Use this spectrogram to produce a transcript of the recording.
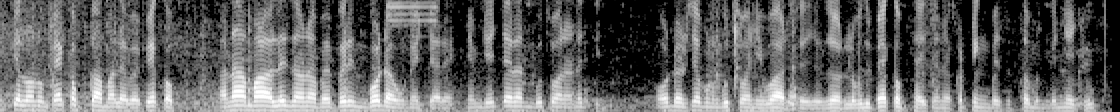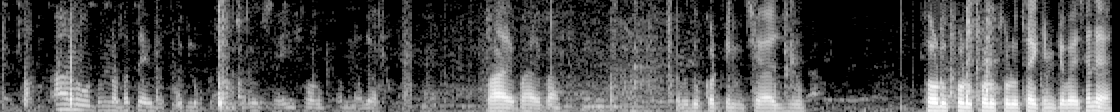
હકેલોનું પેકઅપ કામ હાલે ભાઈ પેકઅપ અને આ માળા લઈ જવાના ભાઈ ભરીને ગોડાવું ને અત્યારે. કેમ કે અત્યારે આને ગૂંથવાના નથી. ઓર્ડર છે પણ ગૂંથવાની વાર છે. જો એટલે બધું પેકઅપ થાય છે ને કટિંગ ભાઈ જથ્થાબંધ કરી નાખ્યું આનું હું તમને બતાવી દઉં કેટલું કટિંગ કર્યું છે. એ થોડુંક તમને જો. ભાઈ ભાઈ ભાઈ. આ બધું કટિંગ છે આજનું. થોડું થોડું થોડું થોડું થાય કેમ કે ભાઈ છે ને?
